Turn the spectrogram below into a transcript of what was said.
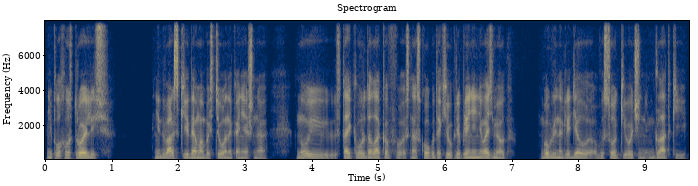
Неплохо устроились. Не дварские дома-бастионы, конечно. Ну и стайка вурдалаков с наскоку такие укрепления не возьмет. Гоблин оглядел высокий, очень гладкий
